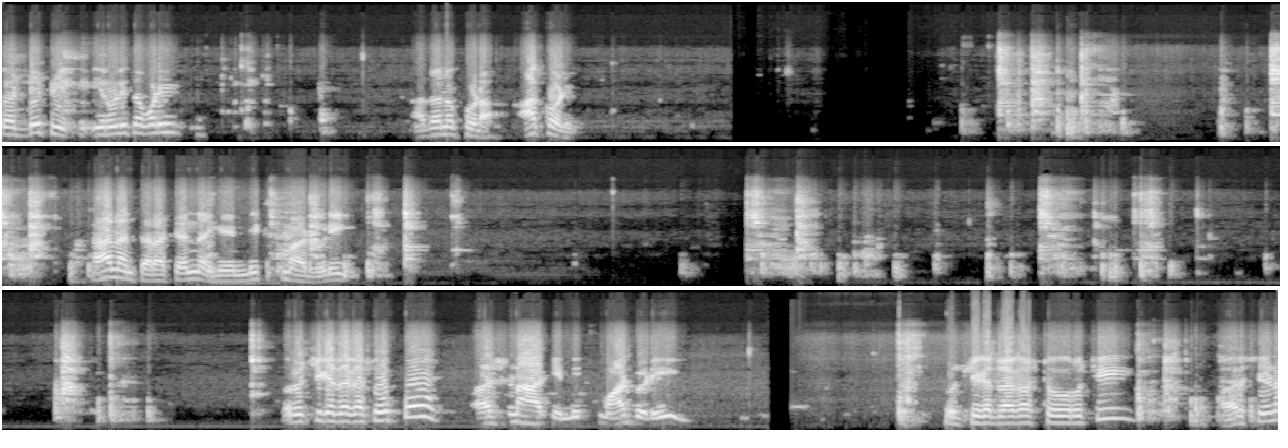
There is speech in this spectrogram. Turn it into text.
ಕಡ್ಡಿ ಪೀಸ್ ಈರುಳ್ಳಿ ತಗೊಳ್ಳಿ. ಅದನ್ನು ಕೂಡ ಹಾಕೊಳ್ಳಿ. ಆನಂತರ ಚೆನ್ನಾಗಿ ಮಿಕ್ಸ್ ಮಾಡಿಬಿಡಿ. ರುಚಿಗೆ ತಗ ಸೊಪ್ಪು, ಅರಿಶಿಣ ಹಾಕಿ ಮಿಕ್ಸ್ ಮಾಡಿಬಿಡಿ. ರುಚಿಗೆ ತಗಷ್ಟು ರುಚಿ, ಅರಿಶಿಣ.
